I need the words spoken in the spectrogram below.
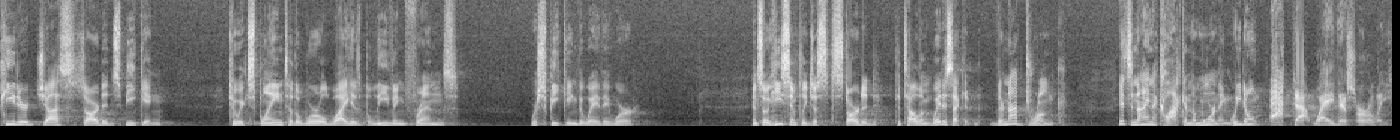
Peter just started speaking to explain to the world why his believing friends were speaking the way they were. And so he simply just started to tell them wait a second, they're not drunk. It's nine o'clock in the morning. We don't act that way this early.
